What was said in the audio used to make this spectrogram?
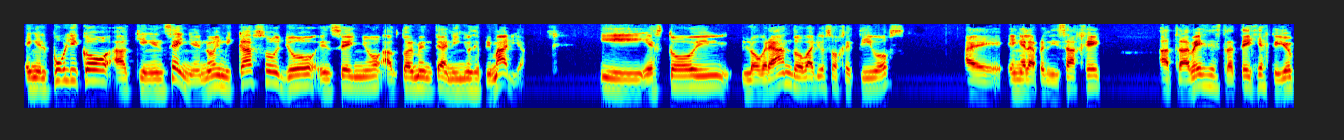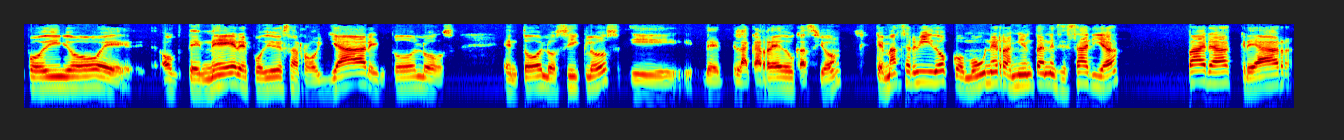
en el público a quien enseñe, ¿no? En mi caso, yo enseño actualmente a niños de primaria y estoy logrando varios objetivos eh, en el aprendizaje a través de estrategias que yo he podido eh, obtener, he podido desarrollar en todos los, en todos los ciclos y de, la carrera de educación, que me ha servido como una herramienta necesaria para crear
